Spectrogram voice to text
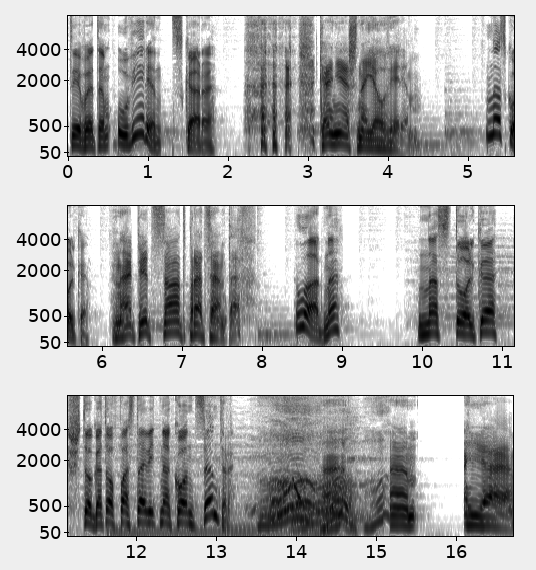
Ты в этом уверен, Скара? Конечно, я уверен. Насколько? На 500%. Ладно. Настолько, что готов поставить на кон центр? Эм, Я...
